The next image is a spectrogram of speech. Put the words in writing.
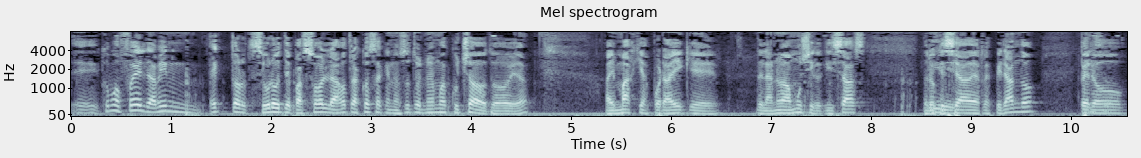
eh, ¿cómo fue? También, Héctor, seguro que te pasó las otras cosas que nosotros no hemos escuchado todavía. Hay magias por ahí que de la nueva música quizás, de lo que sea de Respirando, pero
